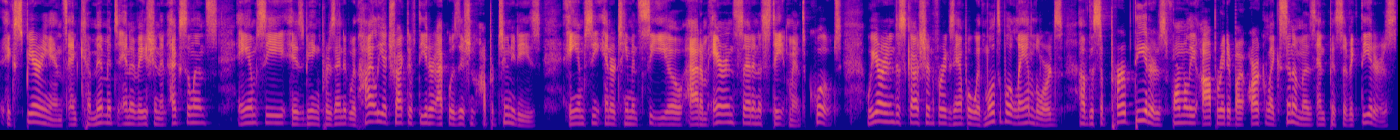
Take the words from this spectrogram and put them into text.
experience, and commitment to innovation and excellence, AMC is being presented with highly attractive theater acquisition opportunities. AMC Entertainment CEO Adam Aron said in a statement, quote, We are in discussion, for example, with multiple landlords of the superb theaters formerly operated by ArcLight Cinemas and Pacific Theaters.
